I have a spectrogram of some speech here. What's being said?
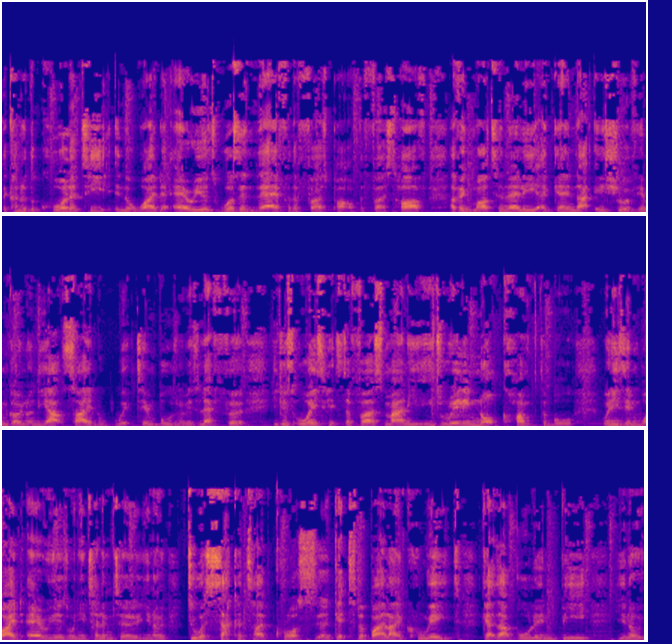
the kind of the quality in the wider areas wasn't there for the first part of the first half. I think Martinelli, again, that issue of him going on the outside, whipped in balls with his left foot. He just always hits the first man. He, he's really not comfortable when he's in wide areas, when you tell him to, you know, do a Saka type cross, uh, get to the byline, create, get that ball in, be, you know,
